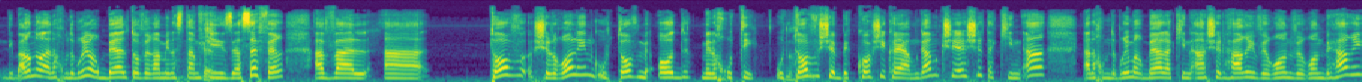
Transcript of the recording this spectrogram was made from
דיברנו, אנחנו מדברים הרבה על טוב ורע מן הסתם, כן. כי זה הספר, אבל הטוב של רולינג הוא טוב מאוד מלאכותי. הוא נכון. טוב שבקושי קיים. גם כשיש את הקנאה, אנחנו מדברים הרבה על הקנאה של הארי ורון ורון בהארי,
